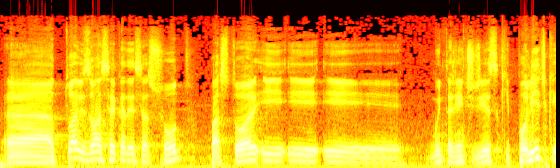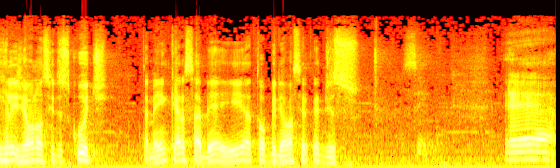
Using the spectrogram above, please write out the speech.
Uh, tua visão acerca desse assunto, pastor, e, e, e, muita gente diz que política e religião não se discute. Também quero saber aí a tua opinião acerca disso. Sim. É,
